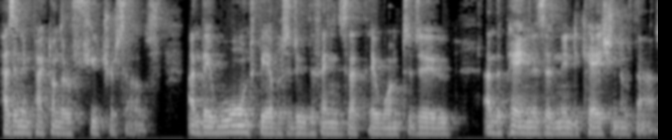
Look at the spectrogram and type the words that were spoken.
has an impact on their future selves, and they won't be able to do the things that they want to do, and the pain is an indication of that.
